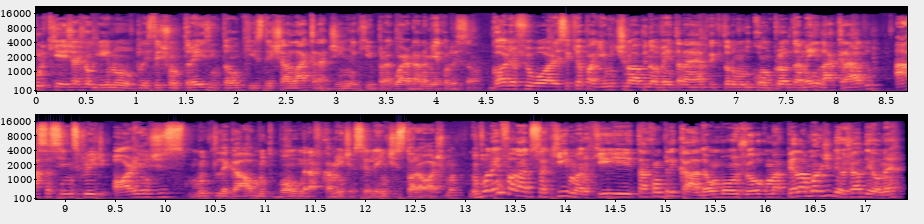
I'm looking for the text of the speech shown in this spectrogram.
porque já joguei no PlayStation 3, então quis deixar lacradinho aqui para guardar na minha coleção. God of War, esse aqui eu paguei R$29,90 na época que todo mundo comprou também, lacrado. Assassin's Creed Oranges, muito legal, muito bom, graficamente excelente, história ótima. Não vou nem falar disso aqui, mano, que tá complicado, é um bom jogo, mas pelo amor de Deus, já deu, né?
